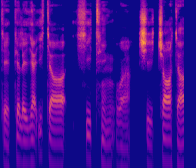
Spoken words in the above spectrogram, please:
เจเทเลยาอีจอ hitting ว่าชีจอจอ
